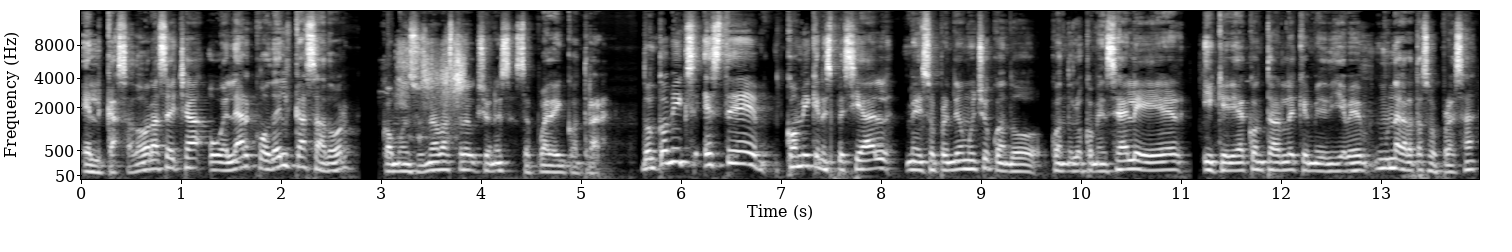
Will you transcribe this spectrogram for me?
el cazador acecha o el arco del cazador, como en sus nuevas traducciones se puede encontrar. Don Comics, este cómic en especial me sorprendió mucho cuando, cuando lo comencé a leer y quería contarle que me llevé una grata sorpresa.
